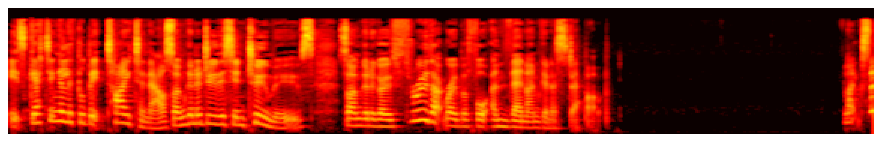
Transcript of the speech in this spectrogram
it's getting a little bit tighter now. So I'm going to do this in two moves. So I'm going to go through that row before and then I'm going to step up. Like so.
